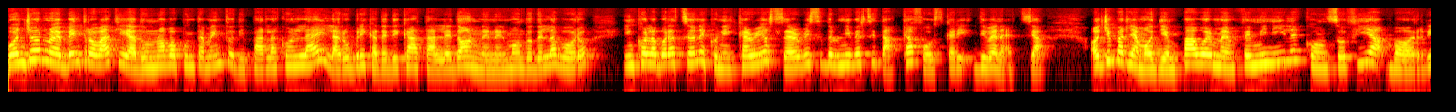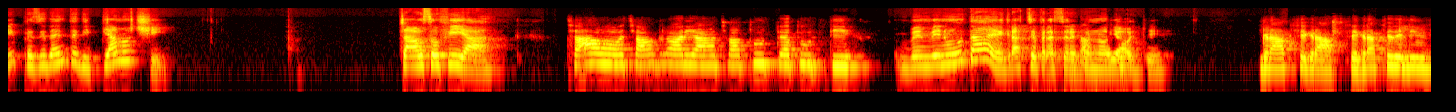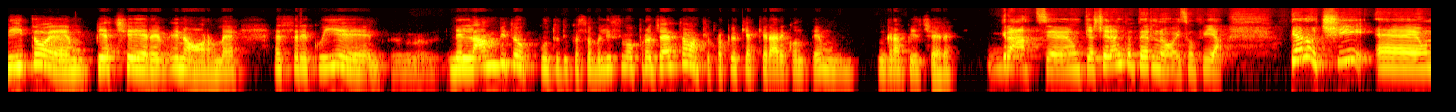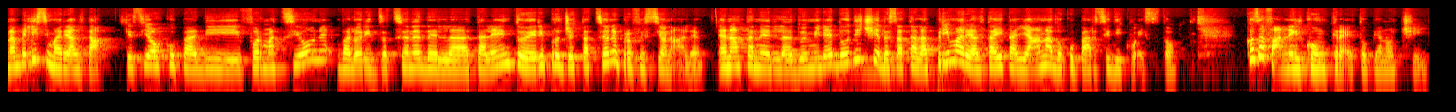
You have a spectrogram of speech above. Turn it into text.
Buongiorno e bentrovati ad un nuovo appuntamento di Parla con lei, la rubrica dedicata alle donne nel mondo del lavoro in collaborazione con il Career Service dell'Università Ca' Foscari di Venezia. Oggi parliamo di empowerment femminile con Sofia Borri, presidente di Piano C. Ciao Sofia! Ciao, ciao Gloria, ciao a tutte e a tutti. Benvenuta e grazie per essere grazie. con noi oggi. Grazie, grazie, grazie dell'invito, è un piacere enorme essere qui e nell'ambito appunto di questo bellissimo progetto, anche proprio chiacchierare con te, un, un gran piacere. Grazie, è un piacere anche per noi, Sofia. Piano C è una bellissima realtà che si occupa di formazione, valorizzazione del talento e riprogettazione professionale. È nata nel 2012 ed è stata la prima realtà italiana ad occuparsi di questo. Cosa fa nel concreto Piano C?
